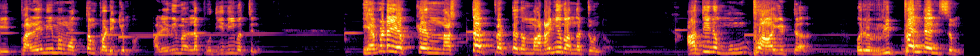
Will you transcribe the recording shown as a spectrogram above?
ഈ പഴയ നിയമം മൊത്തം പഠിക്കുമ്പോൾ പഴയ നിയമം അല്ല പുതിയ നിയമത്തിലും എവിടെയൊക്കെ നഷ്ടപ്പെട്ടത് മടങ്ങി വന്നിട്ടുണ്ടോ? അതിനു മുമ്പായിട്ട് ഒരു റിപ്പൻഡൻസും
